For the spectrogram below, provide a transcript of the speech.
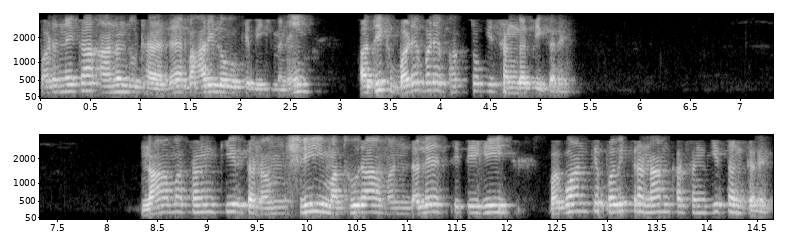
पढ़ने का आनंद उठाया जाए, बाहरी लोगों के बीच में नहीं, अधिक बड़े बड़े भक्तों की संगति करें। नाम संकीर्तनम श्री मथुरा मंडले स्थिति ही भगवान के पवित्र नाम का संकीर्तन करें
